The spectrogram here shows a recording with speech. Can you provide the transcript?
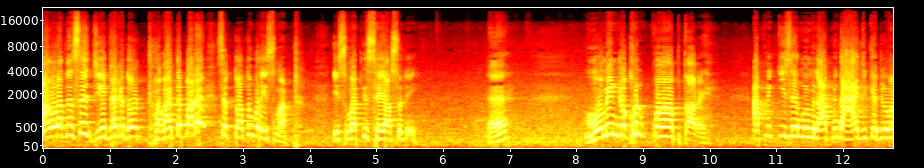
বাংলাদেশে যে যাকে ঠগাইতে পারে, সে তত বড় স্মার্ট স্মার্ট কি সে আসলেই হ্যাঁ? মমিন যখন পাপ করে, আপনি কিসের মমিন? আপনি তো আজকে জুমা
